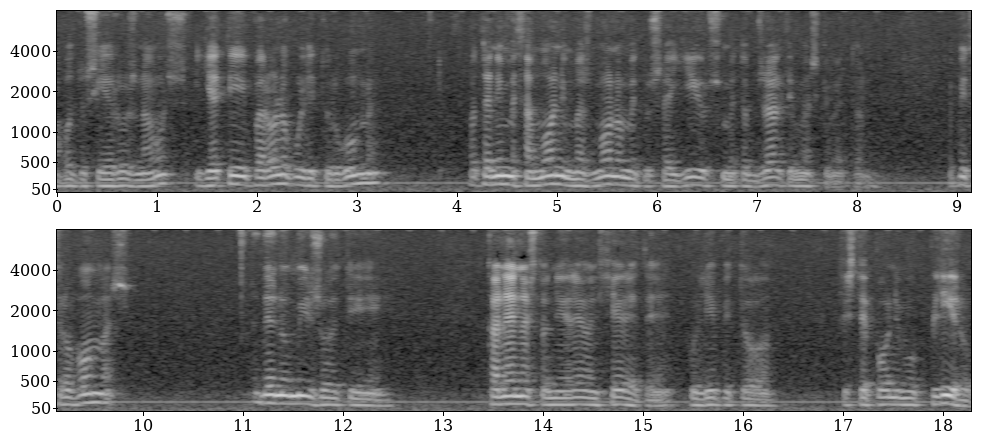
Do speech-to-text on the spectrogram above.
από τους Ιερούς Ναούς γιατί παρόλο που λειτουργούμε όταν είμαι μόνοι μας μόνο με τους Αγίους, με τον ψάλτη μας και με τον Επιτροπό μας δεν νομίζω ότι κανένας των ιερέων χαίρεται που λείπει το χριστεπώνυμο πλήρων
